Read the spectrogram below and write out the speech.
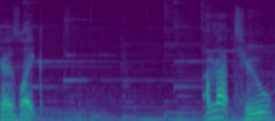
because like I'm not too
